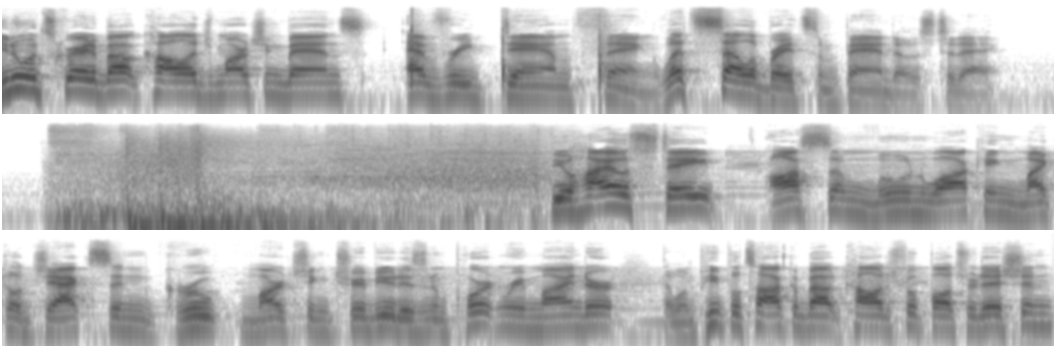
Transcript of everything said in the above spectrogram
You know what's great about college marching bands? Every damn thing. Let's celebrate some bandos today. The Ohio State Awesome Moonwalking Michael Jackson Group Marching Tribute is an important reminder that when people talk about college football tradition,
